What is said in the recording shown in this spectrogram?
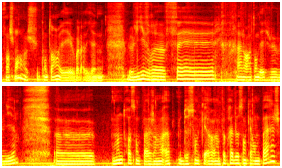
franchement, je suis content, et voilà, il y a le livre fait... Alors attendez, je vais vous dire moins de 300 pages, hein, à, 200, à peu près 240 pages.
